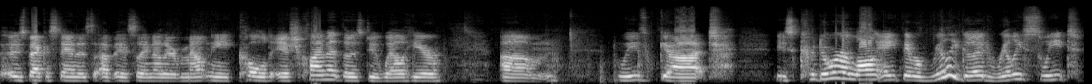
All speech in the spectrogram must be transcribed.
Uzbekistan is obviously another mountainy, cold-ish climate. Those do well here. Um, we've got these Kadora Long 8. They were really good, really sweet.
